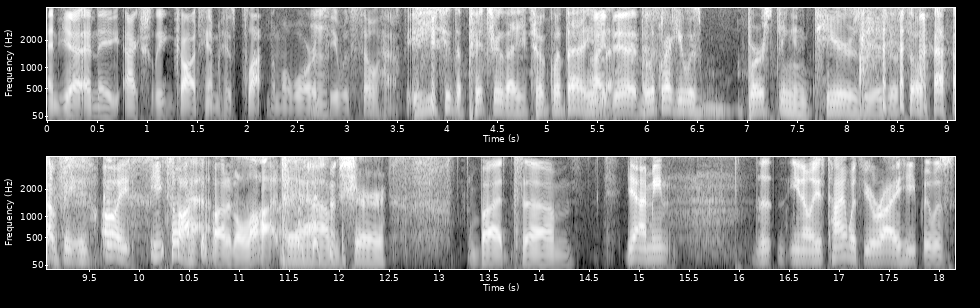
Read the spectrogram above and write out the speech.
and yeah, and they actually got him his platinum awards. He was so happy. Did you see the picture that he took with that? He, I did. It looked like he was bursting in tears. He was just so happy. oh, he, he So talked ha- about it a lot. yeah, I'm sure. but um, yeah, I mean, the you know his time with Uriah Heep, it was,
